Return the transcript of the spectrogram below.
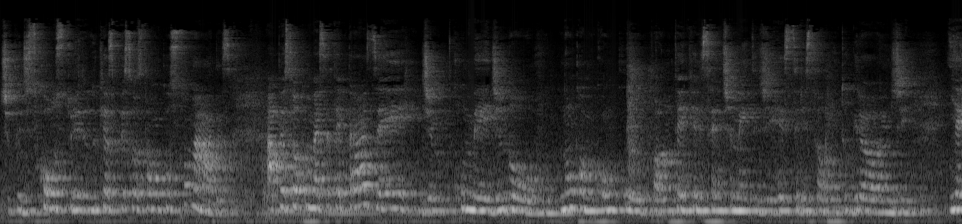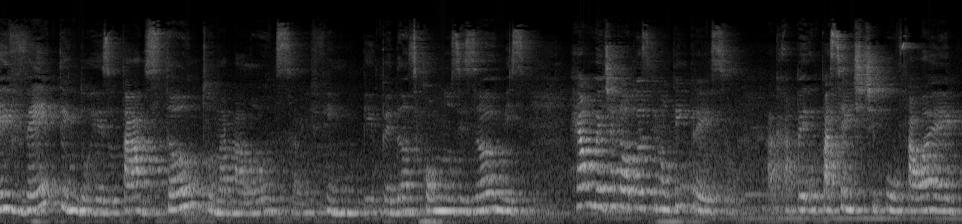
tipo, desconstruída do que as pessoas estão acostumadas. A pessoa começa a ter prazer de comer de novo, não come com culpa, não tem aquele sentimento de restrição muito grande E aí ver tendo resultados tanto na balança, enfim, bioimpedância, como nos exames, realmente é aquela coisa que não tem preço. A- a- o paciente, tipo, fala, é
